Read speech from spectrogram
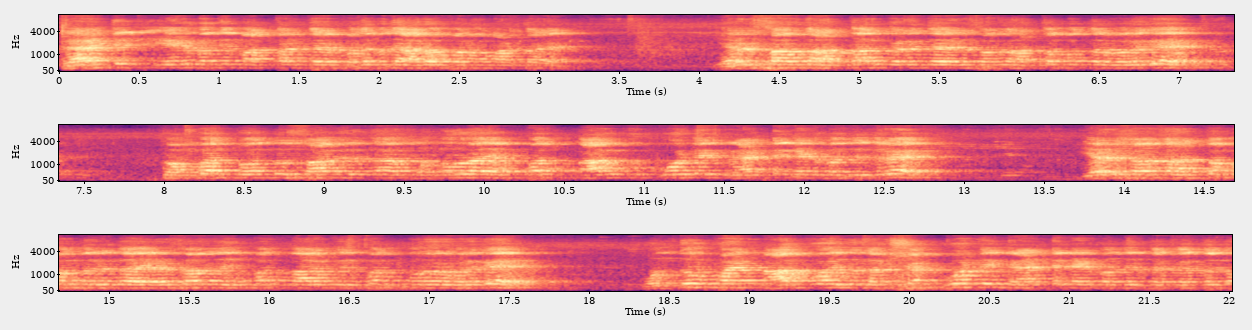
ಗ್ರಾಂಟಿನ್ ಏಡ್ ಬಗ್ಗೆ ಮಾತನಾಡ್ತಾರೆ ಪದೇ ಪದೇ ಆರೋಪನ ಮಾಡ್ತಾರೆ. ಎರಡ್ ಸಾವಿರದ ಹದಿನಾಲ್ಕರಿಂದ ಎರಡ್ ಸಾವಿರದ ಹತ್ತೊಂಬತ್ತರವರೆಗೆ ತೊಂಬತ್ತೊಂದು ಸಾವಿರದ ಮುನ್ನೂರ ಎಪ್ಪತ್ನಾಲ್ಕು ಕೋಟಿ ಗ್ರಾಂಟಿನ್ ಏಡ್ ಬಂದಿದ್ರೆ, ಎರಡ್ ಸಾವಿರದ ಹತ್ತೊಂಬತ್ತರಿಂದ ಎರಡ್ ಸಾವಿರದ ಇಪ್ಪತ್ನಾಲ್ಕು ಇಪ್ಪತ್ತ್ ಮೂರರವರೆಗೆ ಒಂದು ಪಾಯಿಂಟ್ ನಾಲ್ಕು ಐದು ಲಕ್ಷ ಕೋಟಿ ಗ್ರಾಂಟ್ ಇನ್ ಏಡ್ ಬಂದಿರತಕ್ಕಂಥದ್ದು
